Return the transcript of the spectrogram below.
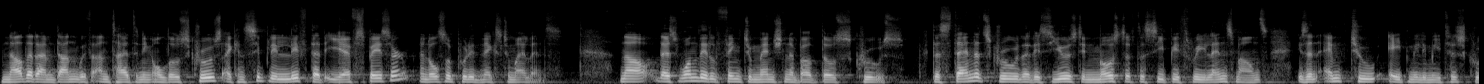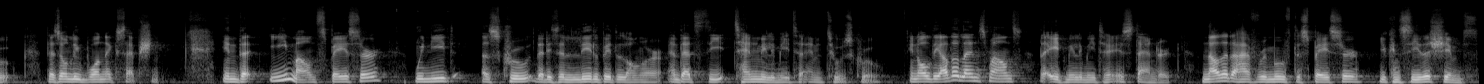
Now that I'm done with untightening all those screws, I can simply lift that EF spacer and also put it next to my lens. Now, there's one little thing to mention about those screws. The standard screw that is used in most of the CP3 lens mounts is an M2 8mm screw. There's only one exception. In the E-mount spacer, we need a screw that is a little bit longer, and that's the 10mm M2 screw. In all the other lens mounts, the 8mm is standard. Now that I have removed the spacer, you can see the shims.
